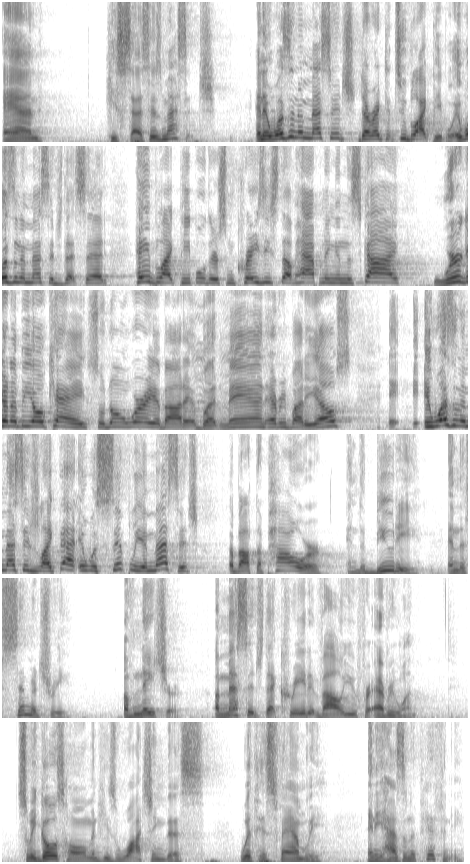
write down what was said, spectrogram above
and he says his message. And it wasn't a message directed to black people. It wasn't a message that said, hey, black people, there's some crazy stuff happening in the sky. We're gonna be okay, so don't worry about it. But man, everybody else, it, it wasn't a message like that. It was simply a message about the power and the beauty and the symmetry of nature, a message that created value for everyone. So he goes home and he's watching this with his family, and he has an epiphany.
